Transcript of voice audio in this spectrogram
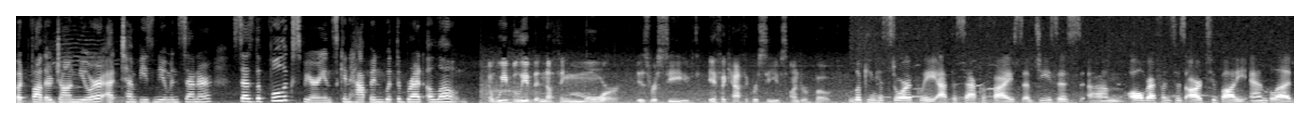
But Father John Muir at Tempe's Newman Center says the full experience can happen with the bread alone. And we believe that nothing more is received if a Catholic receives under both. Looking historically at the sacrifice of Jesus, um, all references are to body and blood,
